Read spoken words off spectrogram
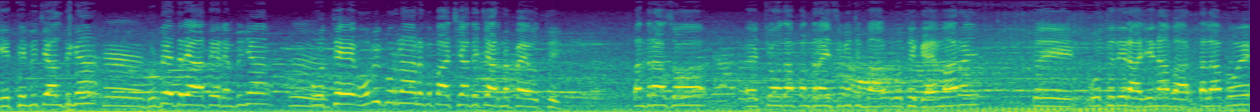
ਇੱਥੇ ਵੀ ਚੱਲਦੀਆਂ ਬੁੱਢੇ ਦਰਿਆ ਤੇ ਰੰਭੀਆਂ ਹੂੰ। ਉੱਥੇ ਉਹ ਵੀ ਗੁਰੂ ਨਾਨਕ ਪਾਤਸ਼ਾਹ ਦੇ ਚਰਨ ਪਏ ਉੱਥੇ। 1514 15 ਈਸਵੀ ਚ ਬਾ- ਉੱਥੇ ਗਏ ਮਹਾਰਾਜ ਤੇ ਉੱਥੇ ਦੇ ਰਾਜੇ ਨਾਲ ਵਾਰਤਾਲਾਪ ਹੋਏ।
